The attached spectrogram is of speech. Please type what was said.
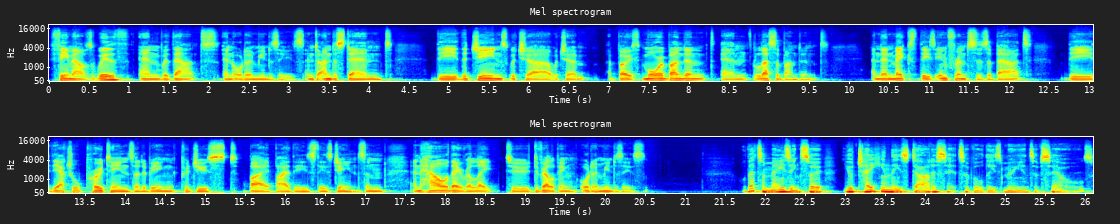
females with and without an autoimmune disease, and to understand the the genes which are which are both more abundant and less abundant, and then makes these inferences about the the actual proteins that are being produced by by these these genes and and how they relate to developing autoimmune disease. Well, that's amazing. So you're taking these data sets of all these millions of cells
